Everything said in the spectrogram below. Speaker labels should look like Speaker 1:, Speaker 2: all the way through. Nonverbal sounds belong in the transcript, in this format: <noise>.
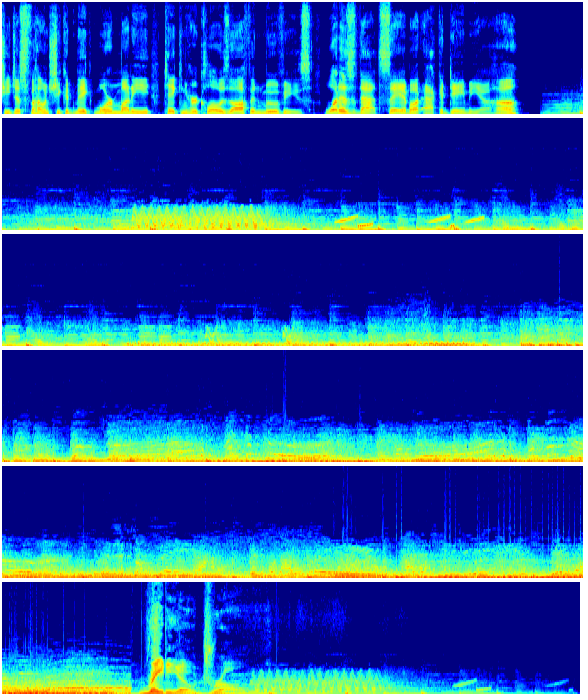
Speaker 1: She just <laughs> found she could make more money taking her clothes off in movies. What does that say about academia, huh? Radio Drome.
